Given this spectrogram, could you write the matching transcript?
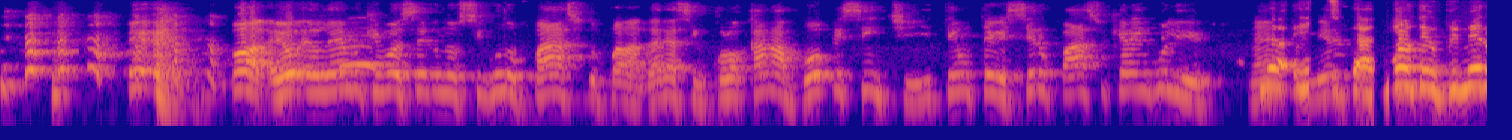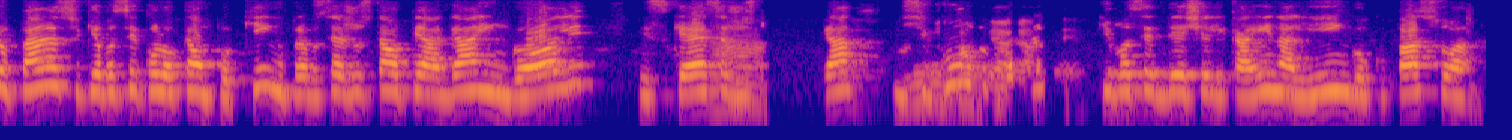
Ó, eu, eu, lembro que você, no segundo passo do paladar, é assim, colocar na boca e sentir. E tem um terceiro passo que era engolir. Né? Não, primeiro... não, tem o primeiro passo, que é você colocar um pouquinho para você ajustar o pH, engole, esquece, ah, ajusta o pH. O segundo que você deixa ele cair na língua, ocupar sua,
